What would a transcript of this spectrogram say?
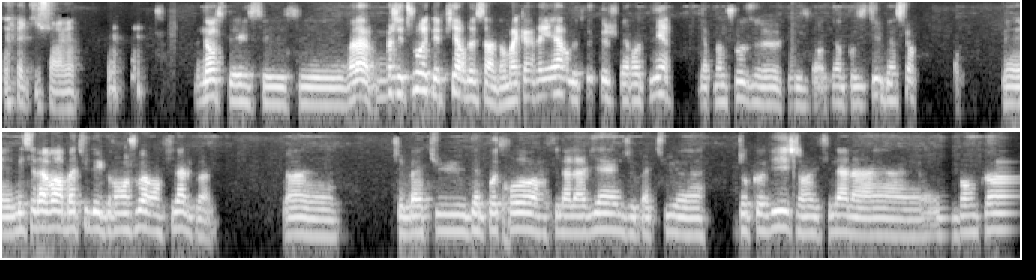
qui sait rien. non, c'est, voilà. Moi, j'ai toujours été fier de ça. Dans ma carrière, le truc que je vais retenir, il y a plein de choses euh, que je positives, bien sûr. Mais, c'est d'avoir battu des grands joueurs en finale. Euh, j'ai battu Del Potro en finale à Vienne, j'ai battu euh, Djokovic en finale à Bangkok.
